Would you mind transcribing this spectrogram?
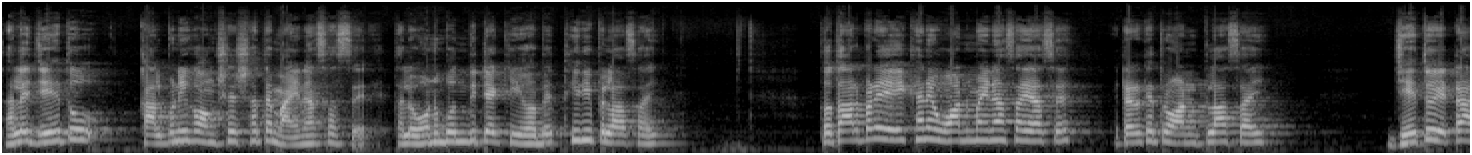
তাহলে যেহেতু কাল্পনিক অংশের সাথে মাইনাস আছে, তাহলে অনুবন্ধীটা কি হবে? থ্রি প্লাস আই তো তারপরে এখানে ওয়ান মাইনাস আই আছে, এটার ক্ষেত্রে ওয়ান প্লাস আই যেহেতু এটা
